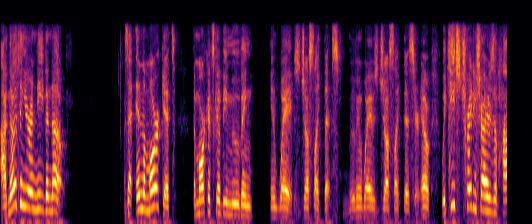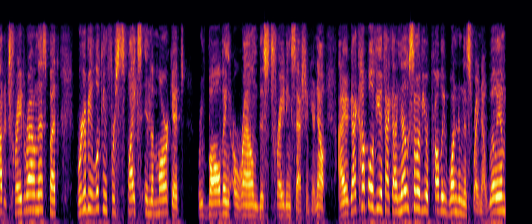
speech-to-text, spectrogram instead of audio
another thing you're gonna need to know is that in the market, the market's gonna be moving in waves, just like this, moving waves just like this here. You know, we teach trading strategies of how to trade around this, but we're going to be looking for spikes in the market revolving around this trading session here. Now, I got a couple of you, in fact, I know some of you are probably wondering this right now. William,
